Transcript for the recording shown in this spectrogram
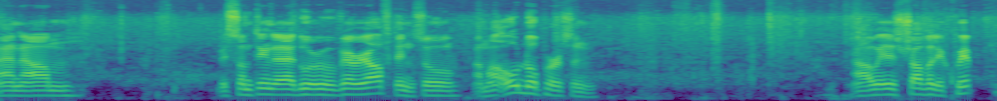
And um, it's something that I do very often so I'm an outdoor person. I always travel equipped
